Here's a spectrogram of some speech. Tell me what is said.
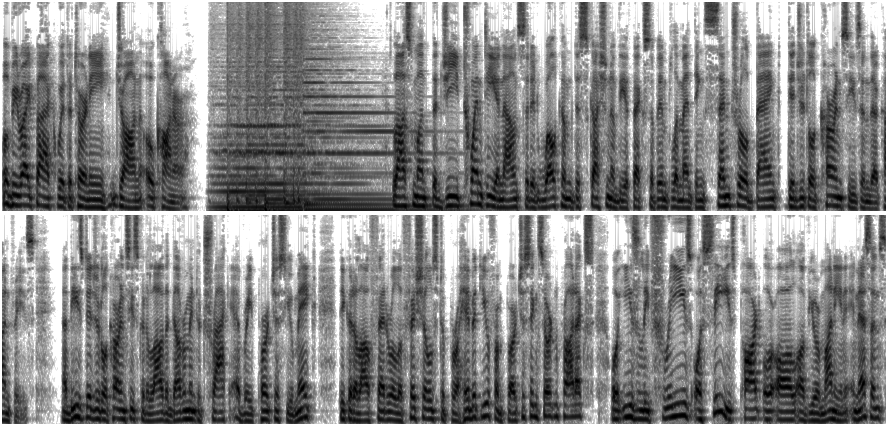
We'll be right back with attorney John O'Connor. Last month, the G20 announced that it welcomed discussion of the effects of implementing central bank digital currencies in their countries. Now, these digital currencies could allow the government to track every purchase you make. They could allow federal officials to prohibit you from purchasing certain products or easily freeze or seize part or all of your money. In, in essence,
